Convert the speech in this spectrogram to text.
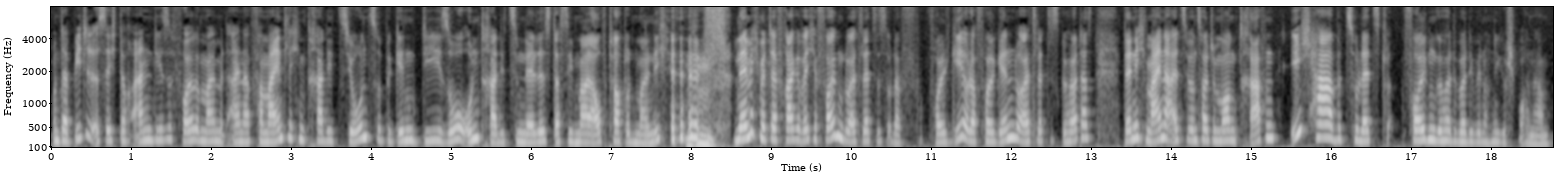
Und da bietet es sich doch an, diese Folge mal mit einer vermeintlichen Tradition zu beginnen, die so untraditionell ist, dass sie mal auftaucht und mal nicht. Mhm. Nämlich mit der Frage, welche Folgen du als letztes oder Folge oder Folgen du als letztes gehört hast. Denn ich meine, als wir uns heute Morgen trafen, ich habe zuletzt Folgen gehört, über die wir noch nie gesprochen haben.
